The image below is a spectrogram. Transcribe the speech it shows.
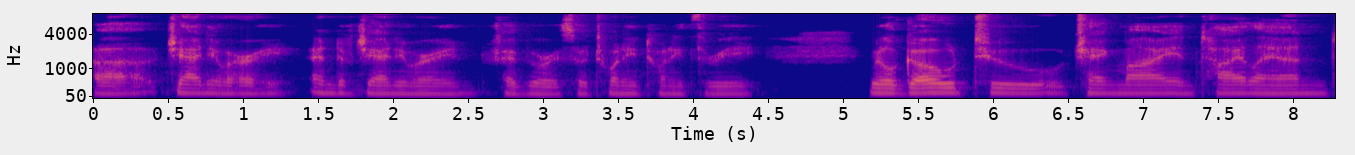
uh, January, end of January and February, so 2023. We'll go to Chiang Mai in Thailand.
